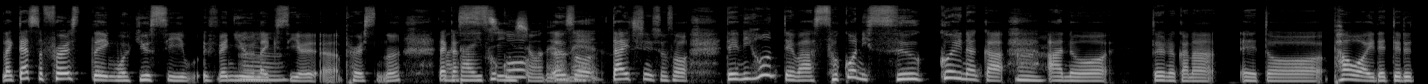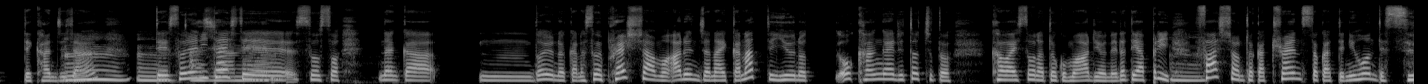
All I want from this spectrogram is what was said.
like that's the first thing what you see if when you、うん。like see a, a person なだまあ第一印象だよね。うんそう、第一印象そう。で、日本ってはそこにすっごいなんか、うん。あの、どういうのかな、えっ、と、パワー入れてるって感じじゃん、うんうん。で、それに対しアジアね。て、そうそう、なんか、うん、どういうのかな、すごいプレッシャーもあるんじゃないかなっていうのを考えると、ちょっとかわいそうなとこもあるよね。だってやっぱり、うんファッションとかトレンドとかって日本ってすっ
